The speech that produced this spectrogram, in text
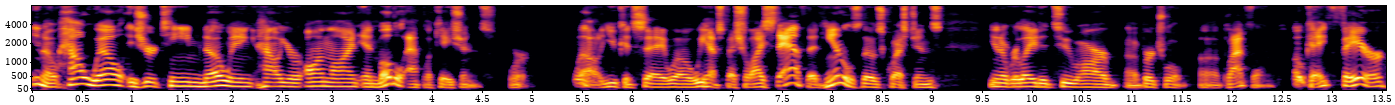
You know, how well is your team knowing how your online and mobile applications work? Well, you could say, well, we have specialized staff that handles those questions, you know, related to our uh, virtual uh, platforms. Okay, fair,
